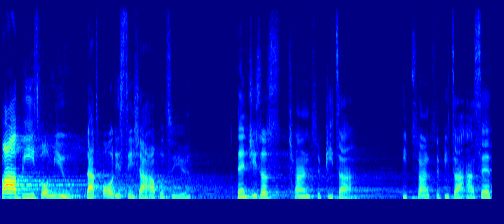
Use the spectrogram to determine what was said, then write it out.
Far be it from you that all these things shall happen to you. Then Jesus turned to Peter. He turned to Peter and said,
